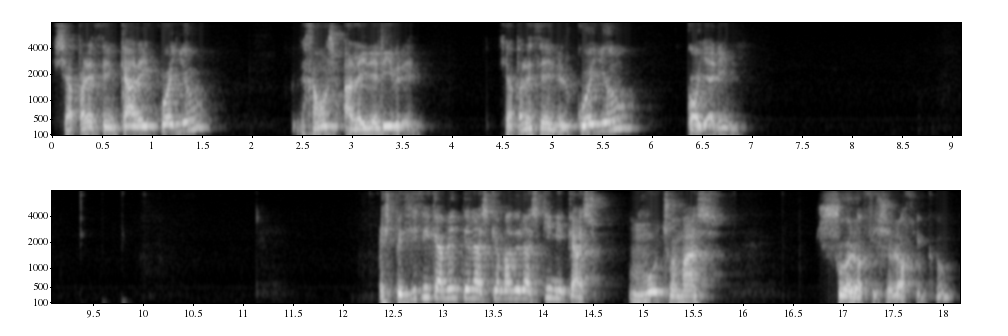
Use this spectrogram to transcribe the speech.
Si aparece en cara y cuello, dejamos al aire libre. Si aparece en el cuello, collarín. Específicamente en las quemaduras químicas, mucho más suero fisiológico,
